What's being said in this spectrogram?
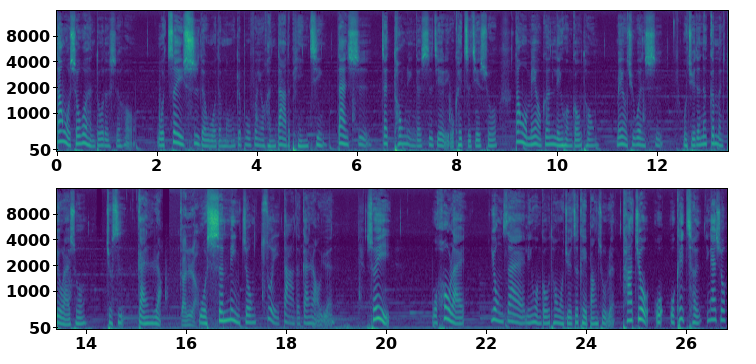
当我收获很多的时候。我这一世的我的某一个部分有很大的瓶颈，但是在通灵的世界里，我可以直接说，当我没有跟灵魂沟通，没有去问事，我觉得那根本对我来说就是干扰，干扰我生命中最大的干扰源。所以，我后来用在灵魂沟通，我觉得这可以帮助人。他就我我可以承，应该说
